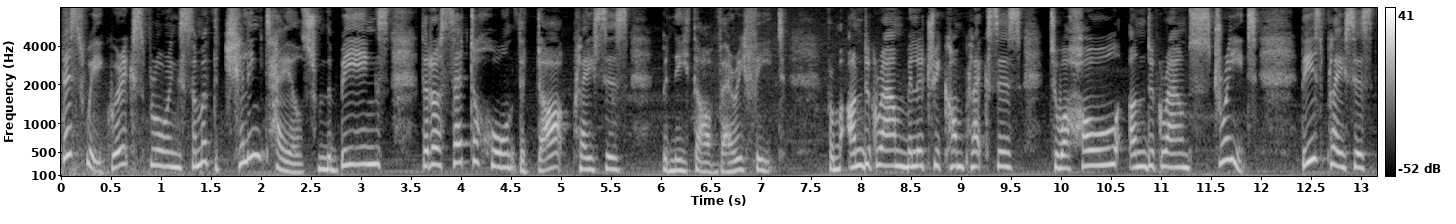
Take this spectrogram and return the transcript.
This week, we're exploring some of the chilling tales from the beings that are said to haunt the dark places beneath our very feet. From underground military complexes to a whole underground street, these places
